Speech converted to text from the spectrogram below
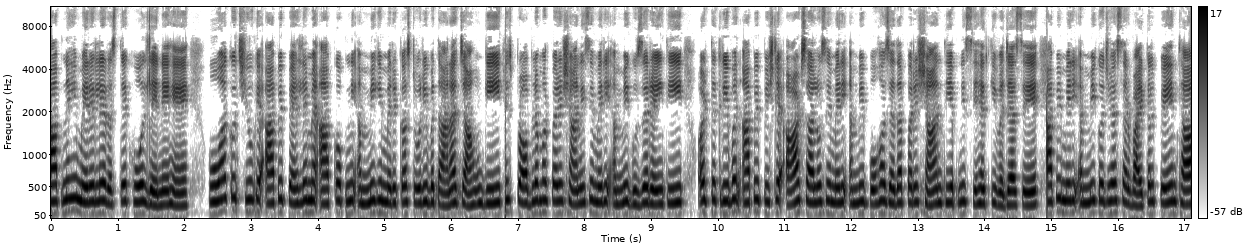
आपने ही मेरे लिए रस्ते खोल देने हैं हुआ कुछ यूँ कि आप ही पहले मैं आपको अपनी अम्मी की मेरे का स्टोरी बताना चाहूँगी। इस प्रॉब्लम और परेशानी से मेरी अम्मी गुजर रही थी और तकरीबन आप ही पिछले आठ सालों से मेरी अम्मी बहुत ज़्यादा परेशान थी अपनी सेहत की वजह से। आप ही मेरी अम्मी को जो है सर्वाइकल पेन था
